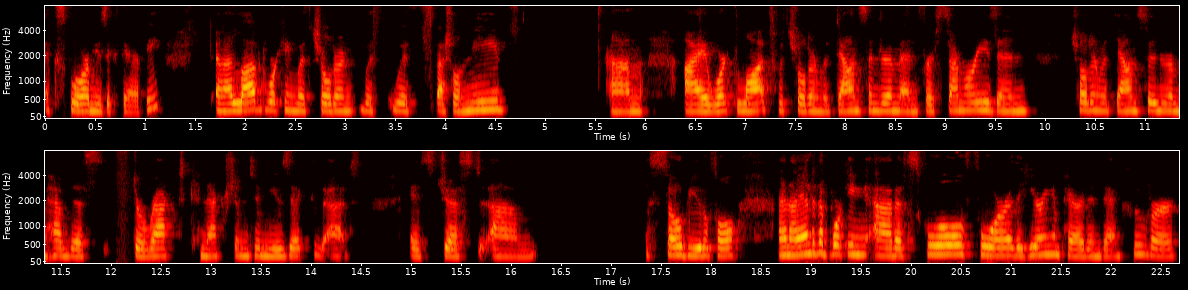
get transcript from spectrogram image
explore music therapy. And i loved working with children with with special needs. Um, I worked lots with children with Down syndrome, and for some reason, children with Down syndrome have this direct connection to music that it's just um, so beautiful. And I ended up working at a school for the hearing impaired in Vancouver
